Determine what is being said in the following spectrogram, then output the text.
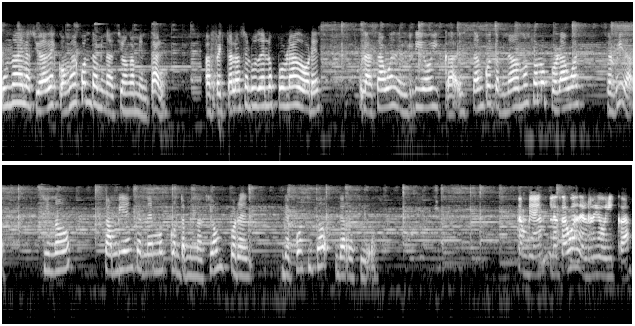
una de las ciudades con más contaminación ambiental. Afecta la salud de los pobladores. Las aguas del río Ica están contaminadas no solo por aguas servidas, sino también tenemos contaminación por el depósito de residuos. También las aguas del río Ica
